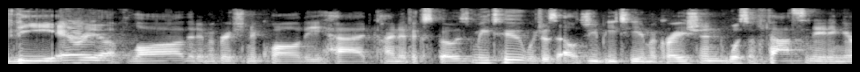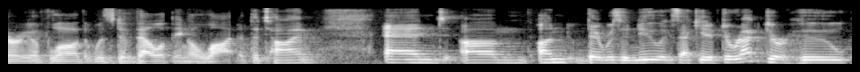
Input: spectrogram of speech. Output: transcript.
the area of law that immigration equality had kind of exposed me to, which was LGBT immigration, was a fascinating area of law that was developing a lot at the time. And um, un- there was a new executive director who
